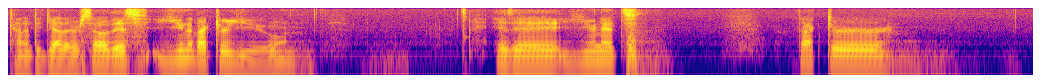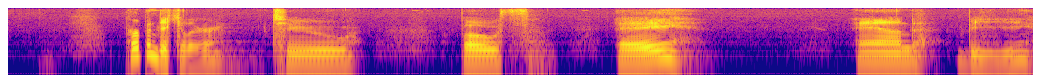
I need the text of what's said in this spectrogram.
kind of together. So this unit vector U is a unit vector perpendicular to both A and B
